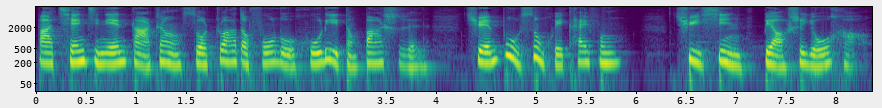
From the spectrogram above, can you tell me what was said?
把前几年打仗所抓的俘虏胡立等八十人全部送回开封，去信表示友好，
